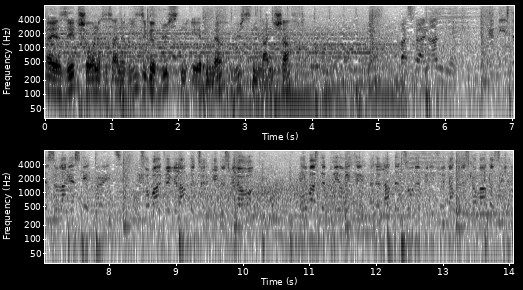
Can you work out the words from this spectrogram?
Ja, ihr seht schon, es ist eine riesige Wüstenebene, Wüstenlandschaft. Was für ein Anblick. Genießt es, solange es geht, Marines. Sobald wir gelandet sind, geht es wieder rund. Oberste Priorität, eine Landezone für die Fregatte des Commanders sichern.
